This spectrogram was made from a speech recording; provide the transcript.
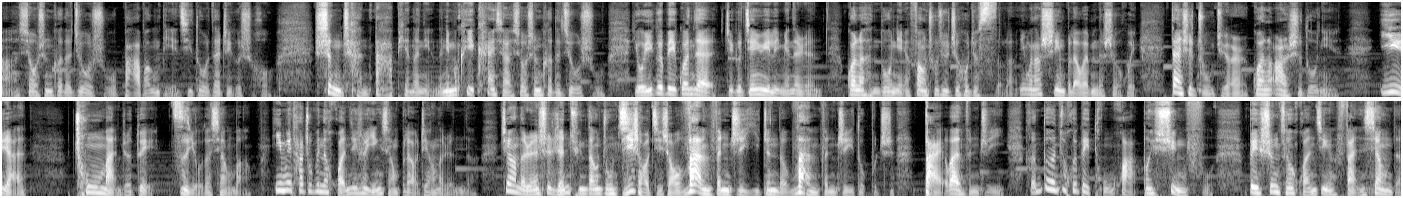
啊，《肖申克的救赎》《霸王别姬》都是在这个时候盛产大片的年代。你们可以看一下《肖申克的救赎》，有一个被关在这个监狱里面的人，关了很多年，放出去之后就死了，因为他适应不了外面的社会。但是主角关了二十多年，依然。充满着对自由的向往，因为他周边的环境是影响不了这样的人的。这样的人是人群当中极少极少，万分之一，真的万分之一都不止，百万分之一。很多人就会被同化、被驯服、被生存环境反向的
